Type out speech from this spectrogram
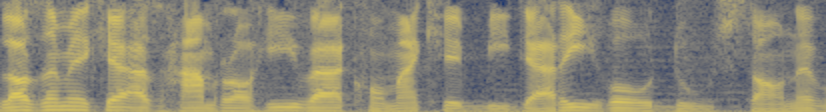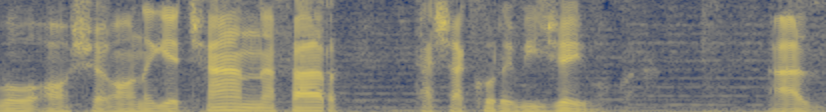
لازمه که از همراهی و کمک بیدریق و دوستانه و عاشقانه چند نفر تشکر ویژه‌ای بکنم. از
